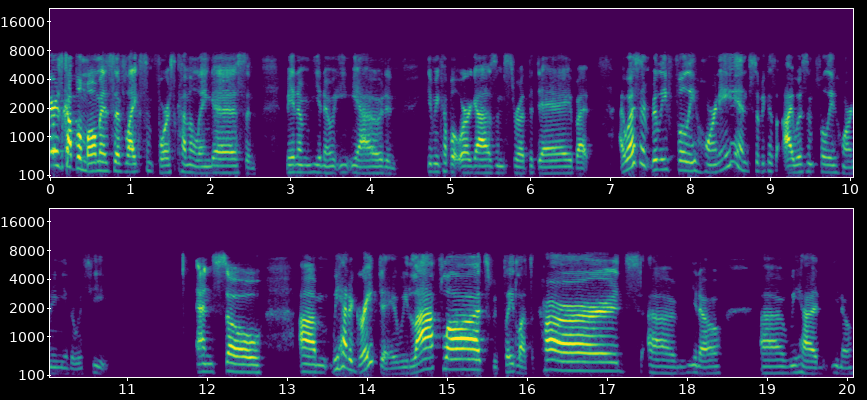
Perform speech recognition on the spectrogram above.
There's a couple moments of like some forced cunnilingus and made him you know eat me out and give me a couple orgasms throughout the day but i wasn't really fully horny and so because i wasn't fully horny neither was he and so um, we had a great day. We laughed lots. We played lots of cards. Um, you know, uh, we had, you know,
